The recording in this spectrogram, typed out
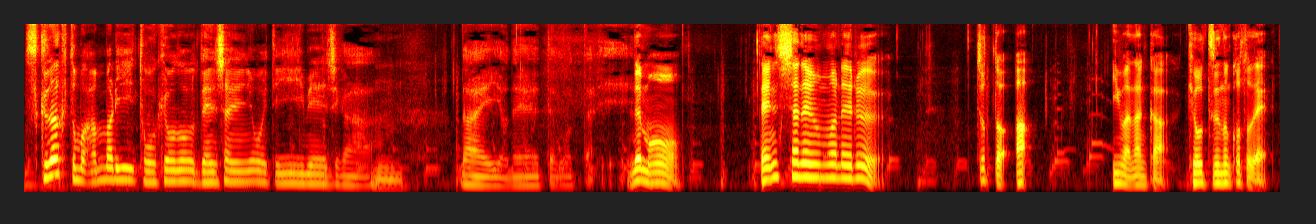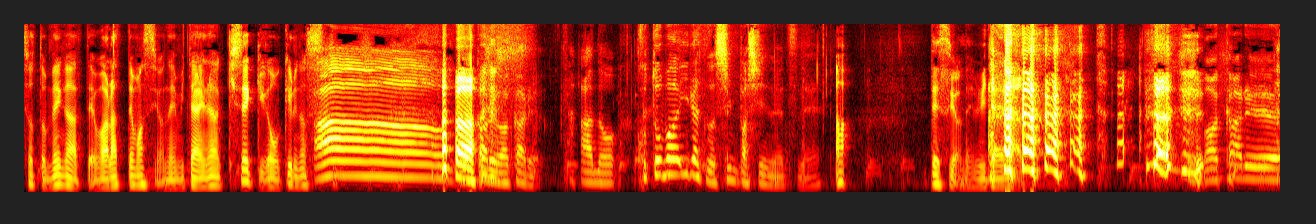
少なくともあんまり東京の電車においていいイメージがうん。ないよねって思ったり、でも電車で生まれるちょっとあ今なんか共通のことでちょっと目があって笑ってますよねみたいな奇跡が起きるの好き。あーわかるわかる。あの言葉いらずのシンパシーのやつねですよねみたいな。わかる。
